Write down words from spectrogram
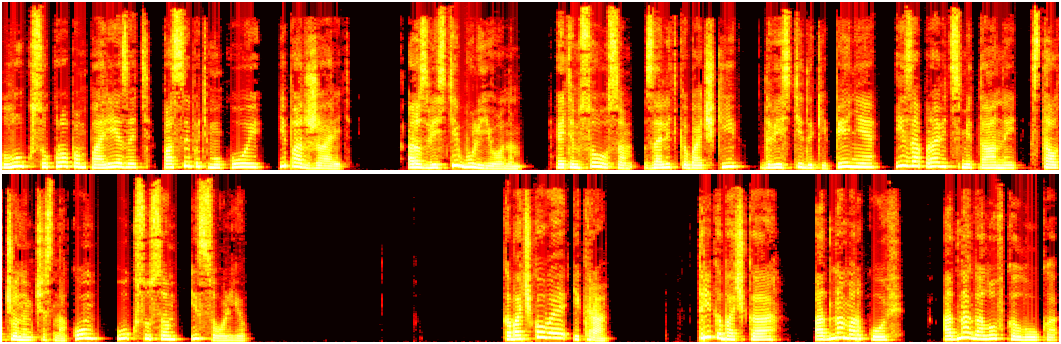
Лук с укропом порезать, посыпать мукой и поджарить. Развести бульоном. Этим соусом залить кабачки, довести до кипения и заправить сметаной с толченым чесноком, уксусом и солью. Кабачковая икра. Три кабачка, одна морковь, одна головка лука,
